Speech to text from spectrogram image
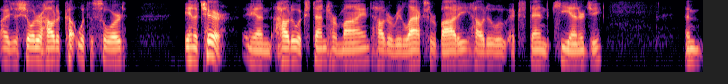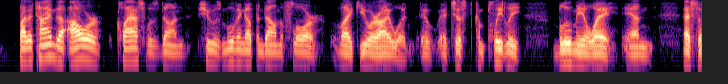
I just showed her how to cut with the sword in a chair and how to extend her mind, how to relax her body, how to extend ki energy. And by the time the hour class was done, she was moving up and down the floor like you or I would. It, it just completely blew me away. And that's the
